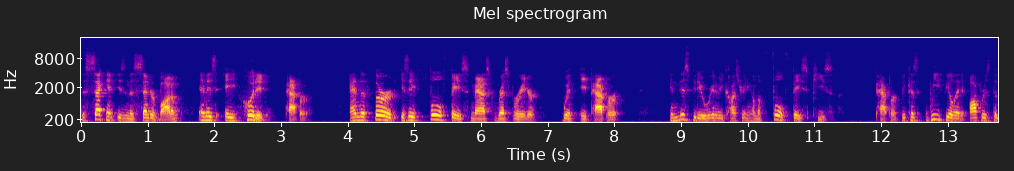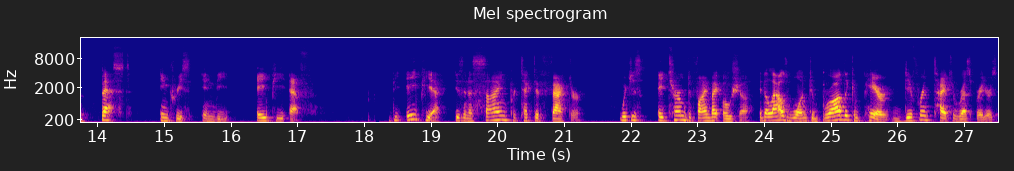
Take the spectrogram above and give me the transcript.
The second is in the center bottom and is a hooded PAPR. And the third is a full face mask respirator with a PAPR. In this video, we're going to be concentrating on the full face piece PAPR because we feel that it offers the best increase in the APF. The APF is an assigned protective factor which is a term defined by OSHA. It allows one to broadly compare different types of respirators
